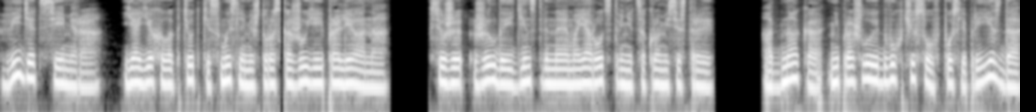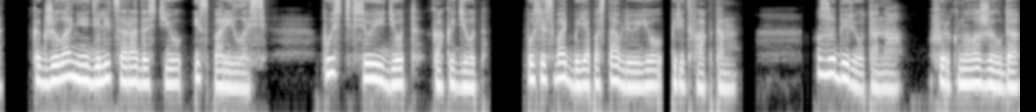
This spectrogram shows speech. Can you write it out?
Видят семеро. Я ехала к тетке с мыслями, что расскажу ей про Леона. Все же Жилда единственная моя родственница, кроме сестры. Однако не прошло и двух часов после приезда, как желание делиться радостью испарилось. Пусть все идет, как идет. После свадьбы я поставлю ее перед фактом. «Заберет она», — фыркнула Жилда.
